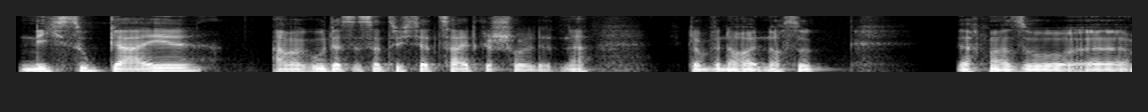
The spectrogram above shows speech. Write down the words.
nicht so geil. Aber gut, das ist natürlich der Zeit geschuldet, ne? Ich glaube, wenn du heute noch so, sag mal, so äh,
